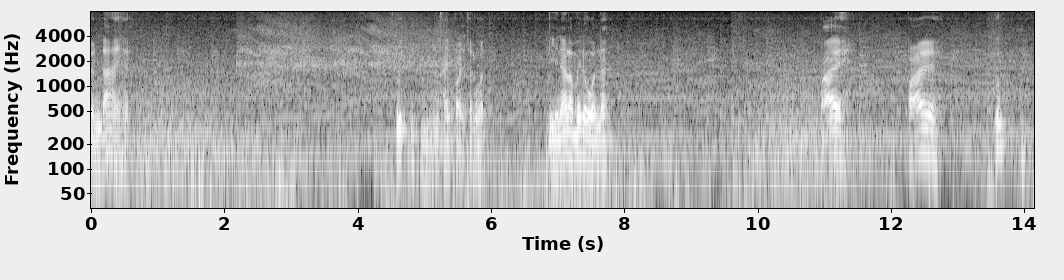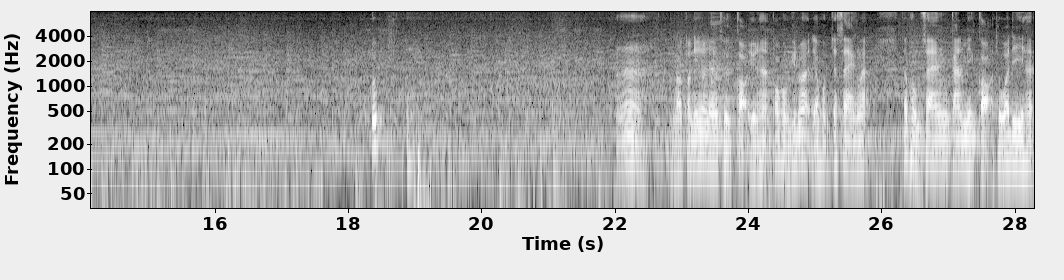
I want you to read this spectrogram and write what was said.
จนได้ฮะอุ้ยหือใครปล่อยจรวด ดีนะเราไม่โดนนะ ไป ไปปุ๊บ เราตอนนี้เรายังถือเกาะอยู่นะฮะเพราะผมคิดว่าเดี๋ยวผมจะแซงละถ้าผมแซงการมีเกาะถือว่าดีฮะ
